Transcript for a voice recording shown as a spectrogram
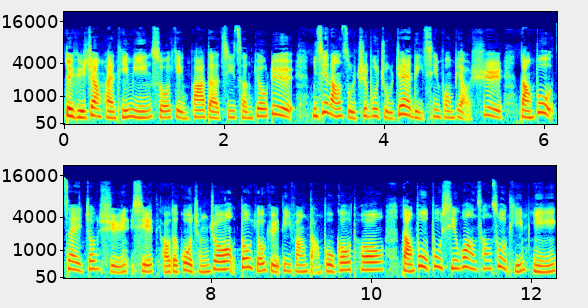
对于暂缓提名所引发的基层忧虑，民进党组织部主任李庆峰表示，党部在征询协调的过程中，都有与地方党部沟通，党部不希望仓促提名。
